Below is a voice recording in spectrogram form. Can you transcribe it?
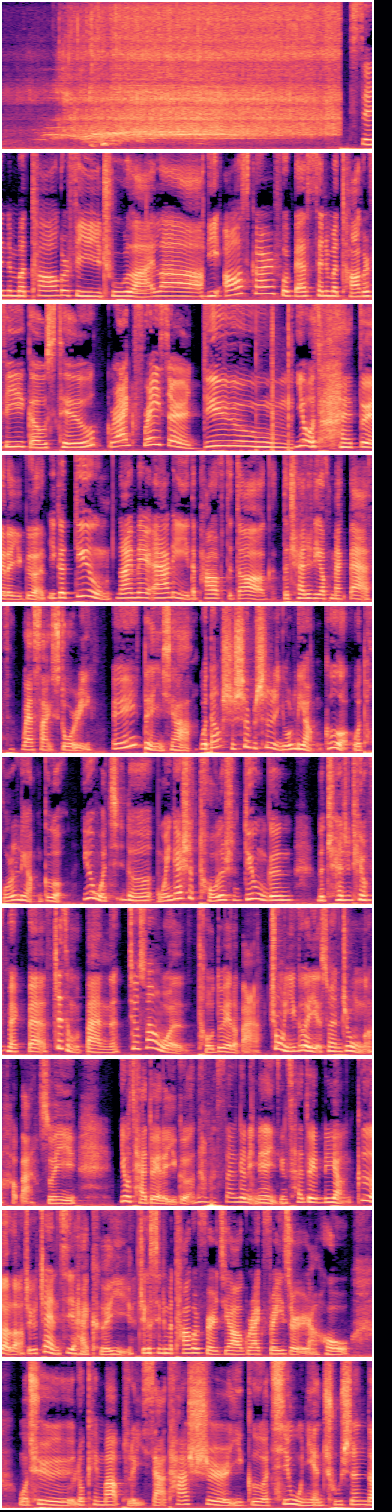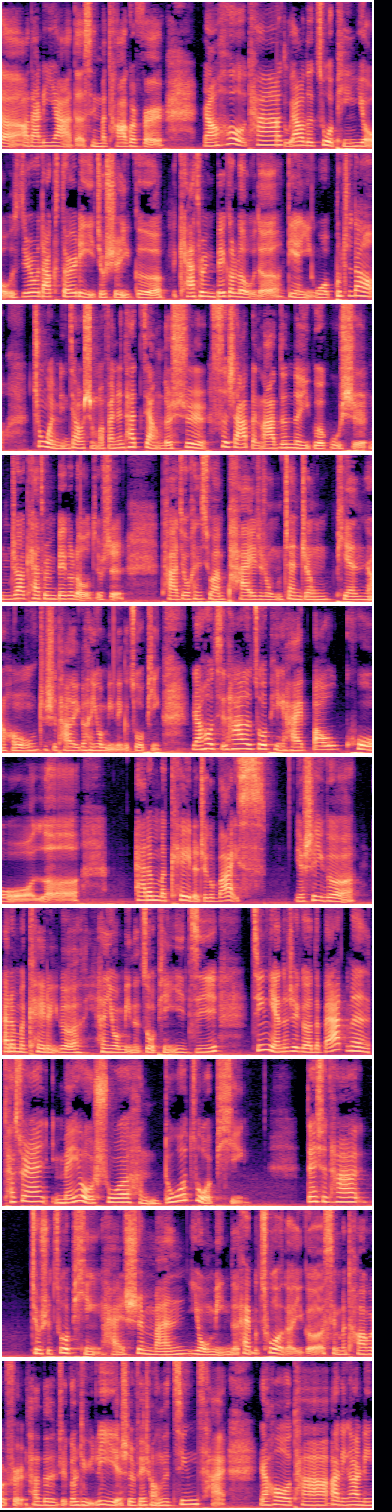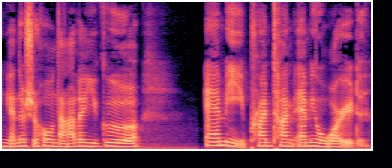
cinematography 出来啦。The Oscar for Best Cinematography goes to Greig Fraser Dune，又猜对了一个，一个 Dune Nightmare Alley The Power of the Dog The Tragedy of Macbeth West Side Story。哎，等一下，我当时是不是有两个？我投了两个。因为我记得我应该是投的是 Dune 跟 The Tragedy of Macbeth，这怎么办呢？就算我投对了吧，中一个也算中了，好吧？所以又猜对了一个，那么三个里面已经猜对两个了，这个战绩还可以。这个 cinematographer 叫 Greg Fraser，然后我去 look him up 了一下，他是一个七五年出生的澳大利亚的 cinematographer。然后他主要的作品有《Zero Dark Thirty》，就是一个 Catherine Bigelow 的电影，我不知道中文名叫什么，反正他讲的是刺杀本拉登的一个故事。你们知道 Catherine Bigelow 就是，他就很喜欢拍这种战争片，然后这是他的一个很有名的一个作品。然后其他的作品还包括了 Adam McKay 的这个《Vice》，也是一个。Adam McKay 的一个很有名的作品，以及今年的这个《The Batman》，他虽然没有说很多作品，但是他就是作品还是蛮有名的，还不错的一个 cinematographer，他的这个履历也是非常的精彩。然后他二零二零年的时候拿了一个 Emmy Primetime Emmy Award。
